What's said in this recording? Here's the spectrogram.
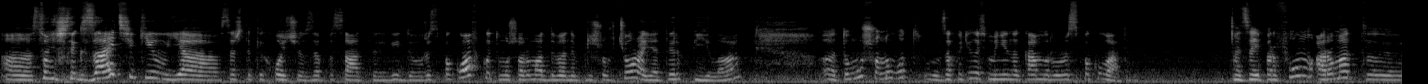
а, сонячних зайчиків. Я все ж таки хочу записати відео розпаковку, тому що аромат до мене прийшов вчора, я терпіла. Тому що ну от захотілося мені на камеру розпакувати цей парфум. Аромат е,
